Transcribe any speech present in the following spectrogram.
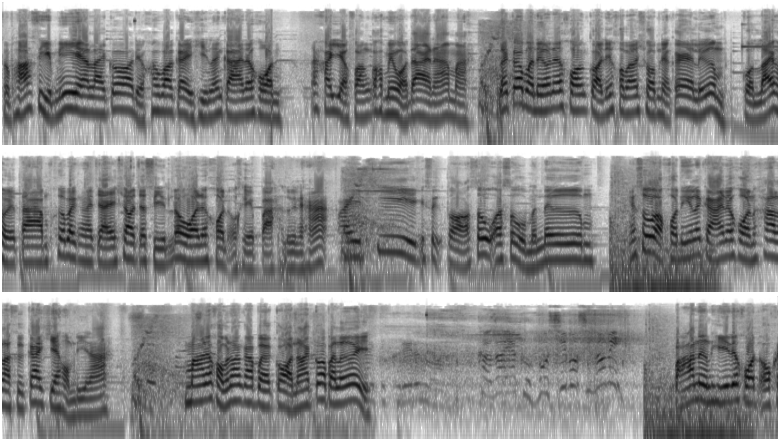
สุภาษิตนี่อะไรก็เดี๋ยวค่อยว่ากันอีกทีแล้วกันทุกคน ถ้าใครอยากฟังก็คอมเมนต์บอกได้นะมา แล้วก็เหมือนเดิมนะคนก่อนที่คนมาชมเนี่ยก็อย่าลืมกดไลค์กดติดตามเพื่อเป็นกำลังใจช่องจะซีโร่นะคนโอเคปะลุยนะฮะไปที่สึกต่อสู้อสูรเหมือนเดิมงั้นสู้กับคนนี้ละกันนะคนข้าราคือใกล้เคียงผมดีนะ มาแล้วขอมาทงการเปิดก่อนนะก็ไปเลยป้าหนึ่งทีทุกคนโอเค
